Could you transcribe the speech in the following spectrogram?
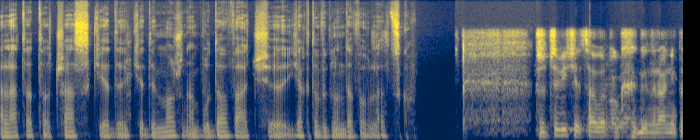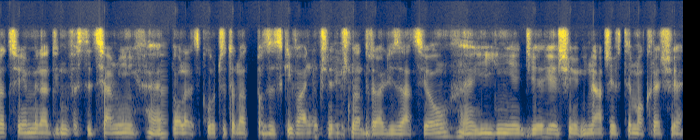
Lata to czas, kiedy, kiedy można budować. Jak to wygląda w Olecku? Rzeczywiście cały rok generalnie pracujemy nad inwestycjami w Olecku, czy to nad pozyskiwaniem, czy już nad realizacją i nie dzieje się inaczej w tym okresie,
